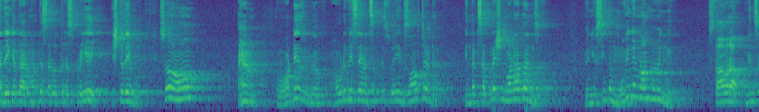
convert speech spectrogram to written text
ನದೈಕತಾರ ಮೂರ್ತಿ ಸರ್ವತ್ರ ಸ್ಪ್ರಯೇ ಇಷ್ಟದೇ ಮೂರ್ತಿ so what is how do we say when somebody is very exalted in that separation what happens when you see the moving and non-moving stavara means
